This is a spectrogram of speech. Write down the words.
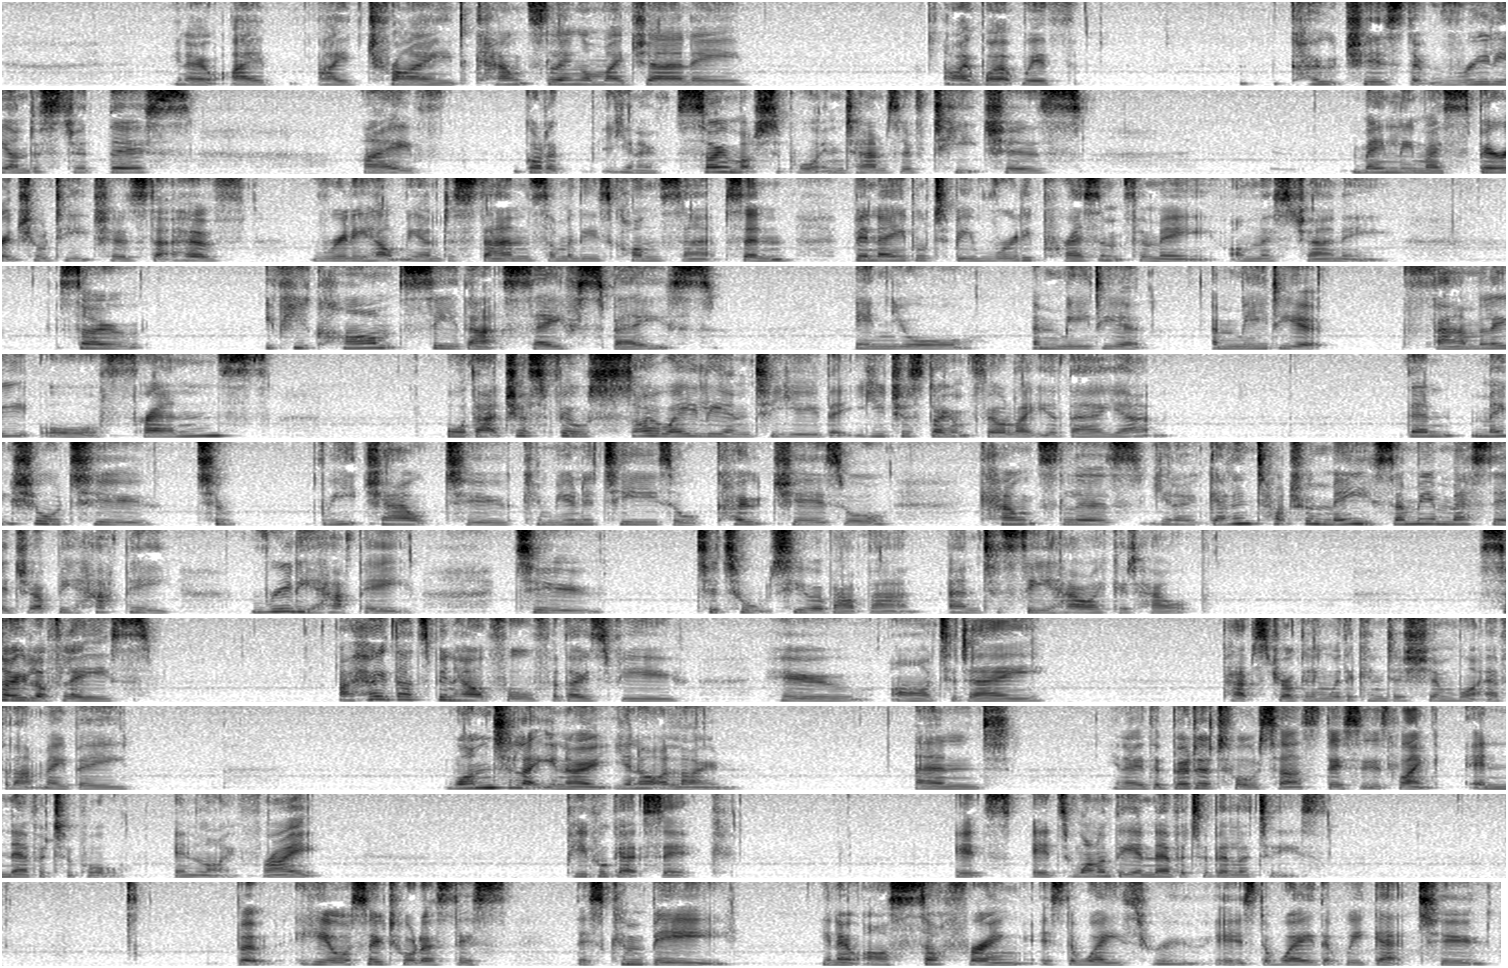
You know, I I tried counseling on my journey. I worked with coaches that really understood this. I've got a you know so much support in terms of teachers mainly my spiritual teachers that have really helped me understand some of these concepts and been able to be really present for me on this journey. So if you can't see that safe space in your immediate immediate family or friends or that just feels so alien to you that you just don't feel like you're there yet, then make sure to to reach out to communities or coaches or counselors, you know, get in touch with me, send me a message. I'd be happy, really happy to to talk to you about that and to see how I could help. So lovelies. I hope that's been helpful for those of you who are today perhaps struggling with a condition, whatever that may be. One, to let you know you're not alone. And, you know, the Buddha taught us this is like inevitable in life, right? People get sick. It's it's one of the inevitabilities. But he also taught us this this can be You know, our suffering is the way through, it is the way that we get to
